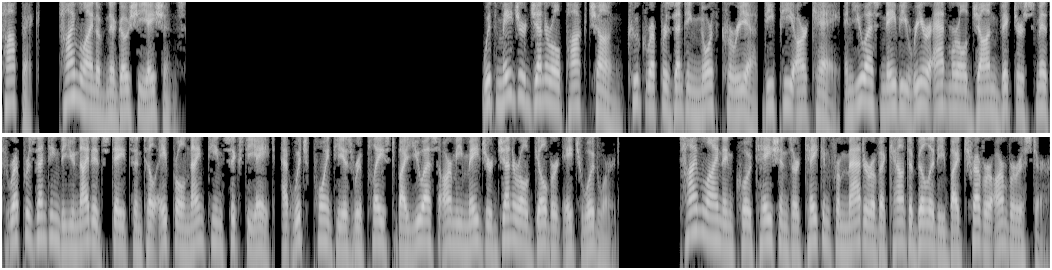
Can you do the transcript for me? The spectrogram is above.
Timeline of negotiations With Major General Pak Chung-kuk representing North Korea DPRK and U.S. Navy Rear Admiral John Victor Smith representing the United States until April 1968, at which point he is replaced by U.S. Army Major General Gilbert H. Woodward. Timeline and quotations are taken from Matter of Accountability by Trevor Armbruster.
